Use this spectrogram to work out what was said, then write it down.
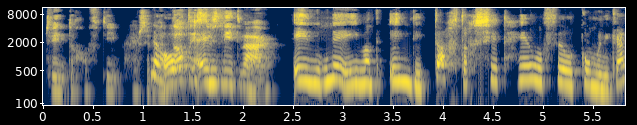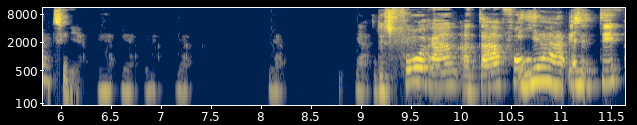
20 of 10 procent. Nou, dat is en- dus niet waar. In, nee, want in die 80 zit heel veel communicatie. Ja. ja. ja. Ja. Dus vooraan aan tafel Ja, is en, een tip.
